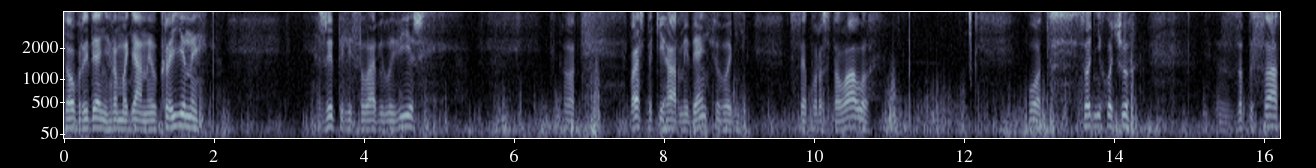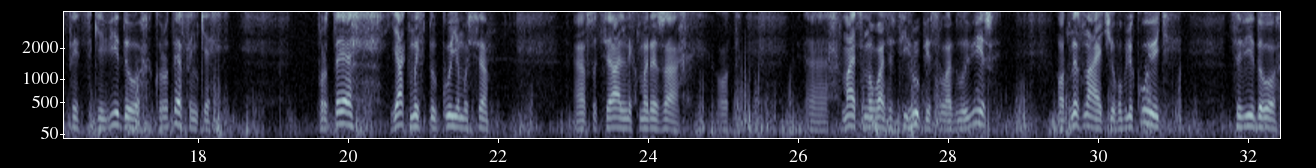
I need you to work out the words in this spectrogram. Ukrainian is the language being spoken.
Добрий день, громадяни України, жителі села Біловіж. От, бачиш, такий гарний день сьогодні. Все пороставало. От, сьогодні хочу записати таке відео коротесеньке про те, як ми спілкуємося е, в соціальних мережах. От, е, мається на увазі в цій групі села Біловіж. От, не знаю, чи опублікують це відео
